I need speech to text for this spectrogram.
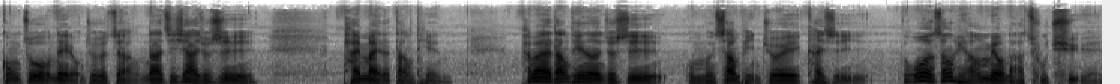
工作内容就是这样。那接下来就是拍卖的当天，拍卖的当天呢，就是。我们商品就会开始，我忘了商品好像没有拿出去诶，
